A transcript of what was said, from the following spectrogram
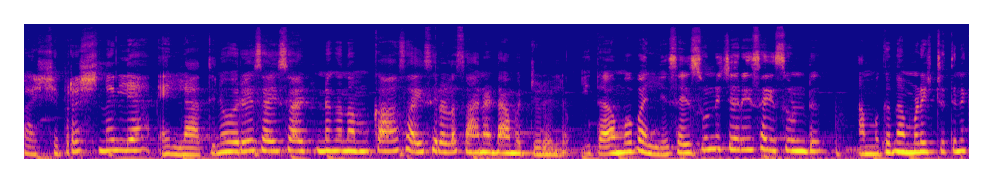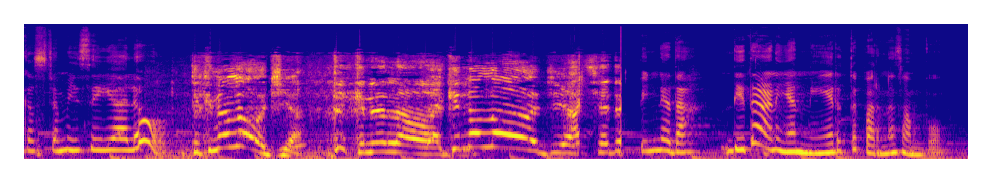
പക്ഷെ പ്രശ്നമില്ല. എല്ലാത്തിനും ഒരേ സൈസ് ആയിട്ടുണ്ടെങ്കിൽ നമുക്ക് ആ സൈസിലുള്ള സാധനം ഇടാൻ പറ്റില്ലല്ലോ ഇതാകുമ്പോൾ വലിയ സൈസും ഉണ്ട് ചെറിയ സൈസും ഉണ്ട്. നമുക്ക് നമ്മുടെ ഇഷ്ടത്തിന് കസ്റ്റമൈസ് ചെയ്യാലോ! പിന്നെതാ ഇതാണ് ഞാൻ നേരത്തെ പറഞ്ഞ സംഭവം.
